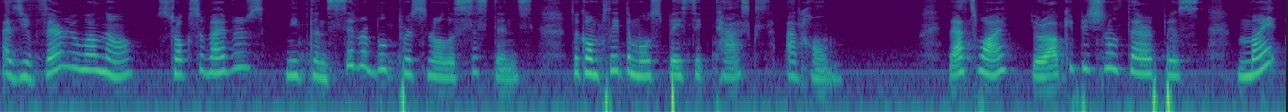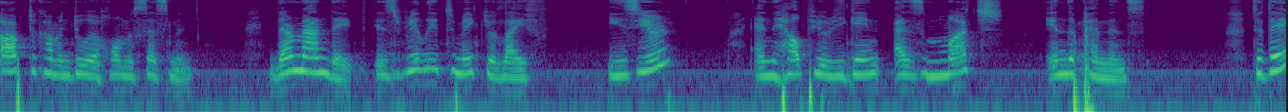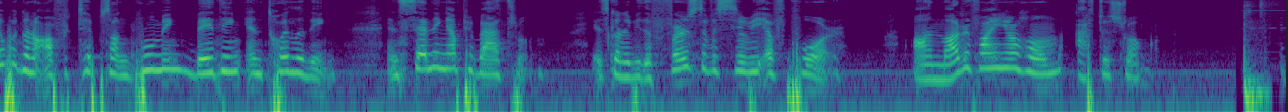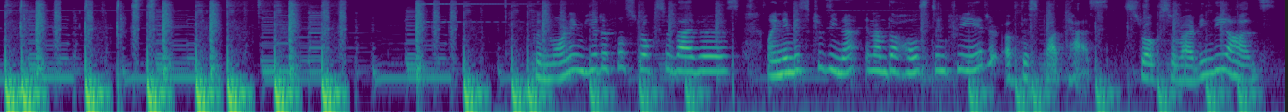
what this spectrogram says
As you very well know, stroke survivors need considerable personal assistance to complete the most basic tasks at home. That's why your occupational therapist might opt to come and do a home assessment. Their mandate is really to make your life easier and help you regain as much independence. Today, we're going to offer tips on grooming, bathing, and toileting, and setting up your bathroom. It's going to be the first of a series of four on modifying your home after stroke. Good morning, beautiful stroke survivors. My name is Karina, and I'm the host and creator of this podcast, Stroke Surviving the Odds.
